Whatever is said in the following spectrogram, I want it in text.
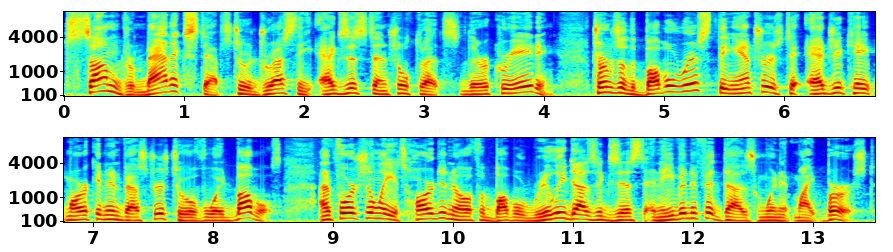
some dramatic steps to address the existential threats they're creating. In terms of the bubble risk, the answer is to educate market investors to avoid bubbles. Unfortunately, it's hard to know if a bubble really does exist, and even if it does, when it might burst.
